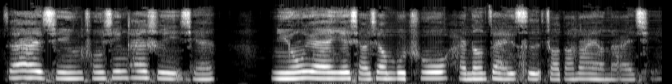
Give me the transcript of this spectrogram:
在爱情重新开始以前，你永远也想象不出还能再一次找到那样的爱情。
